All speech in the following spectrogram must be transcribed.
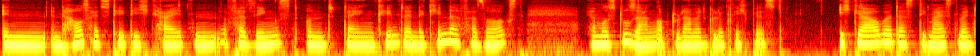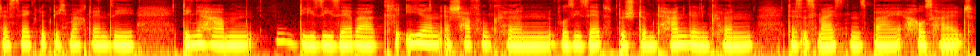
in, in Haushaltstätigkeiten versinkst und dein Kind, deine Kinder versorgst, dann musst du sagen, ob du damit glücklich bist. Ich glaube, dass die meisten Menschen es sehr glücklich macht, wenn sie Dinge haben, die sie selber kreieren, erschaffen können, wo sie selbstbestimmt handeln können. Das ist meistens bei Haushalt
